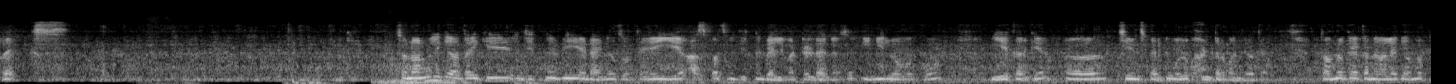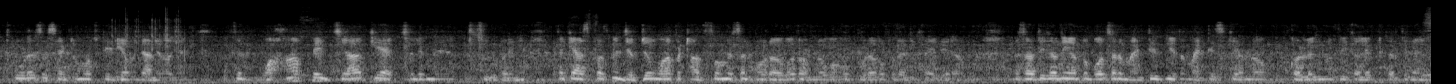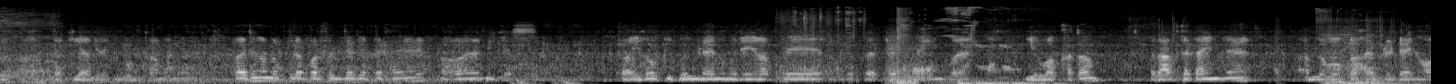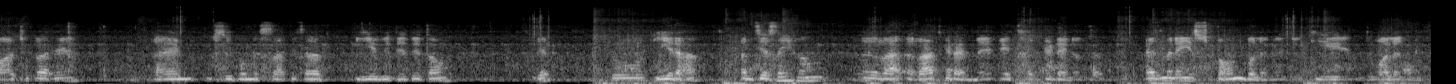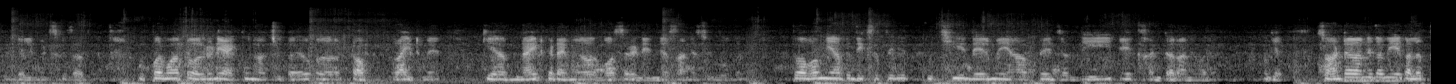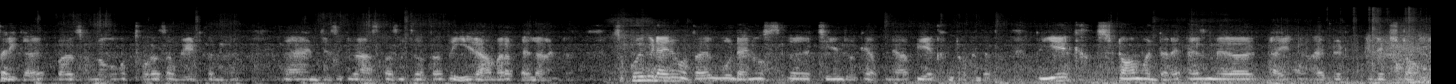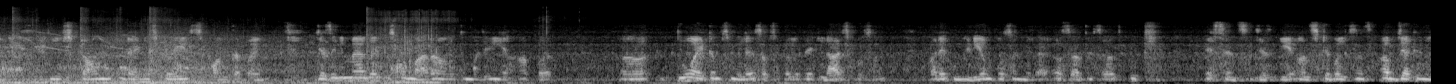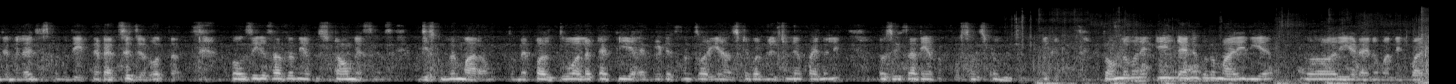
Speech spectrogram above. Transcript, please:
रेक्स सो नॉर्मली क्या होता है कि जितने भी ये डायनोस होते हैं, ये आसपास में जितने भी एलिमेंटल डायनोस हैं, इन्हीं लोगों को ये करके चेंज करके वो लोग हंटर बन जाते हैं। तो हम लोग क्या करने वाले हैं कि हम लोग थोड़ा सा सेंटर मोस्ट एरिया में जाने वाले हैं। फिर वहाँ पे जाके एक्चुअली में शुरू करेंगे ताकि आसपास में जब जब वहाँ पे ट्रांसफॉर्मेशन हो रहा होगा तो हम लोगों को पूरा का पूरा दिखाई दे रहा होगा। और साथ ही साथ यहाँ पे बहुत सारे मैंटिस भी है तो मैंटिस के हम लोग कॉलेज में भी कलेक्ट करते जाएँगे ताकि आगे जाके वो काम आने वाले तो आई थिंक हम लोग पूरा परफेक्ट जगह पे हैं, और यस तो आई होप कि कोई भी डायनो मुझे यहाँ पे एड्रेस नहीं हुआ है। ये हुआ ख़त्म। रात का टाइम है। हम लोगों का हाइब्रिड डायनो आ चुका है। एंड उसी को मैं साथ ही साथ ये भी दे देता हूँ। ठीक? तो ये रहा। अब जैसे ही हम रा, रात के टाइम में एक हाइब्रिड डायनो था एज मैंने ये स्टॉम बोला है जो कि दो अलग डिफरेंट एलिमेंट्स के साथ है। ऊपर वहाँ पे ऑलरेडी आइकन आ चुका है टॉप राइट में कि अब नाइट का टाइम है और बहुत सारे डेंजर्स आने शुरू हो गए। तो अब हम यहाँ पे देख सकते हैं कि कुछ ही देर में यहाँ पे जल्दी एक हंटर आने वाला है। ओके सो हंटर आने का भी एक अलग तरीका है बस हम लोगों को थोड़ा सा वेट करना है। एंड जैसे कि मैं आसपास में चलता तो ये रहा हमारा पहला हंटर सो so, कोई भी डायनो होता है वो डायनोस चेंज होकर अपने आप ही एक हंटर बन जाता है। तो ये एक स्टॉम हंटर है एज मेरा डाइनो हाइब्रिड एक स्टॉम है। ये स्टॉम डायनोस को ही स्पॉन कर पाएँगे जैसे कि मैं अगर इसको मार रहा हूँ तो मुझे यहाँ पर दो आइटम्स मिले सबसे पहले तो एक लार्ज पोर्सन और एक मीडियम पोर्सन मिला है और साथ ही साथ कुछ एसेंस जैसे कि अनस्टेबल एसेंस अब जाके मुझे मिला है जिसको मुझे इतने टाइम से ज़रूरत था। और उसी के साथ साथ यहाँ पे स्टॉम एसेंस जिसको मैं मारा हूँ। तो मेरे पास दो अलग टाइप की हाइब्रिड एसेंस और ये अनस्टेबल मिल चुके हैं फाइनली और उसी के साथ यहाँ पे पोर्सन्स पर मिल चुके ठीक है तो हम लोगों ने एक डायनो को तो मार ही दिया और ये डायनो मारने के बाद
